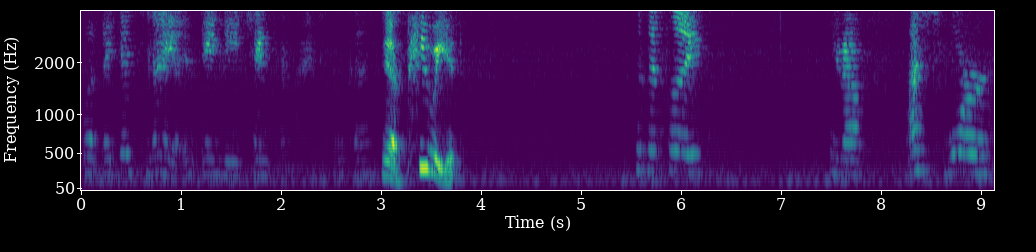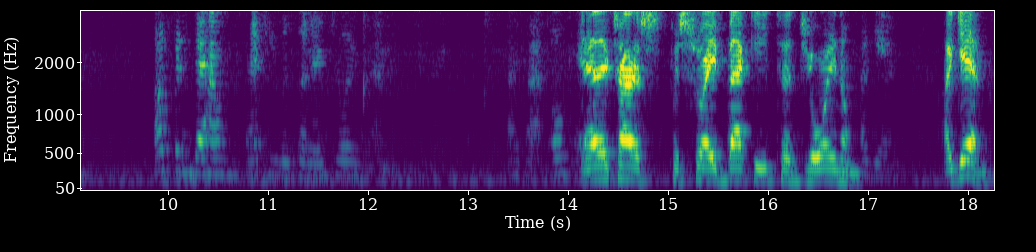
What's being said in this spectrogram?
what they did tonight, it made me change my mind. Okay, Yeah. Period. because it's like, you know, I swore up and down Becky was gonna join them tonight. I thought, okay, Yeah, they try to persuade Becky to join them. again. again.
